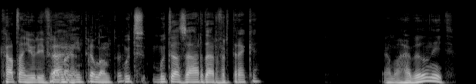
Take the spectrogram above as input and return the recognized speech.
Ik ga het aan jullie vragen. Moet, moet Hazard daar vertrekken? Ja, maar hij wil niet.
